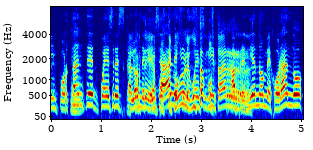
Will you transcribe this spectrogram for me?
importante, puede ser ese escalón de aparte, que a dice Alex, Postecoglou donde le gusta apostar- aprendiendo, mejorando.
